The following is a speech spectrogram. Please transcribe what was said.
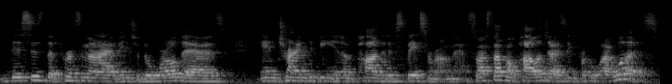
this is the person that I've entered the world as and trying to be in a positive space around that. So I stopped apologizing for who I was.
